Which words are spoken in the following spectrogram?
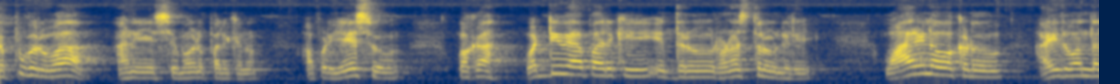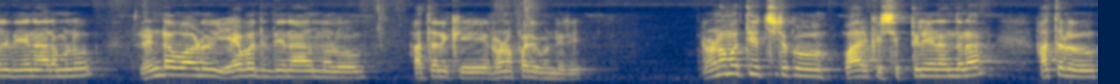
చెప్పు గురువా అని సిమోను పలికెను. అప్పుడు యేసు ఒక వడ్డీ వ్యాపారికి ఇద్దరు రుణస్థులు ఉండిరి. వారిలో ఒకడు ఐదు వందల దీనారములు రెండవవాడు ఏవది దీనారములు అతనికి రుణపడి ఉండిరి. రుణము తీర్చుటకు వారికి శక్తి లేనందున అతడు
